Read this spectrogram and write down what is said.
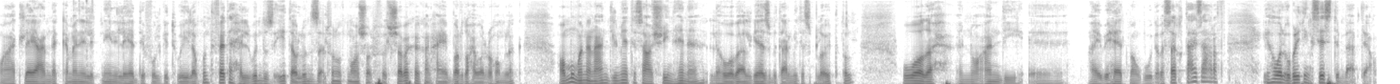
وهتلاقي عندك كمان الاثنين اللي هي الديفولت جيت واي. لو كنت فاتح الويندوز 8 أو الويندوز 2012 في الشبكة كان هي برضه هيوريهم لك. عموما أنا عندي ال 129 هنا اللي هو بقى الجهاز بتاع الميت اسبلويتبل وواضح إنه عندي اي بيهات موجودة. بس أنا كنت عايز أعرف إيه هو الاوبريتنج سيستم بقى بتاعه؟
